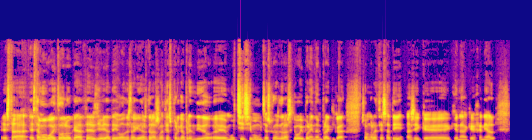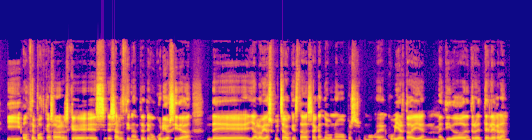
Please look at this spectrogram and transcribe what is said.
está, está muy guay todo lo que haces. Yo ya te digo, desde aquí darte las gracias porque he aprendido eh, muchísimo, muchas cosas de las que voy poniendo en práctica son gracias a ti, así que, que nada, que genial. Y 11 podcasts, la verdad es que es, es, alucinante. Tengo curiosidad de, ya lo había escuchado, que estabas sacando uno, pues eso, como encubierto ahí, en, metido dentro de Telegram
